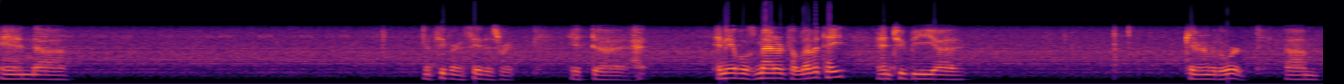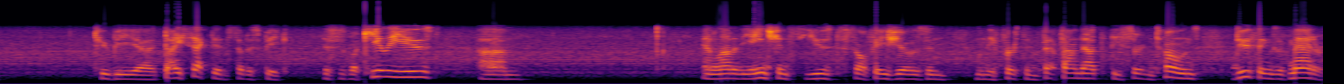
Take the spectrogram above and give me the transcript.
and uh, let's see if I can say this right. It uh, enables matter to levitate and to be uh, can't remember the word um, to be uh, dissected, so to speak. This is what Keely used, um, and a lot of the ancients used solfeggios and when they first found out that these certain tones do things with matter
